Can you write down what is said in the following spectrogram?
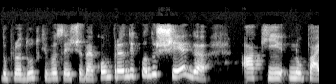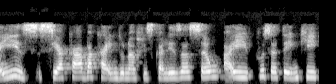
do produto que você estiver comprando, e quando chega aqui no país, se acaba caindo na fiscalização, aí você tem que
